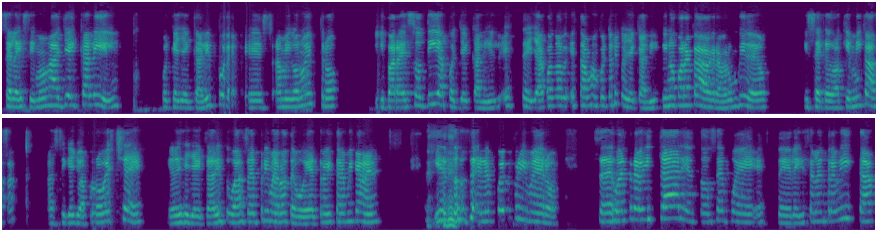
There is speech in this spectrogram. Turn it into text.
se la hicimos a Jay Khalil, porque Jay Khalil pues, es amigo nuestro, y para esos días, pues Jay Khalil, este, ya cuando estábamos en Puerto Rico, Jay Khalil vino para acá a grabar un video y se quedó aquí en mi casa Así que yo aproveché y le dije, Cari, tú vas a ser primero, te voy a entrevistar en mi canal. Y entonces él fue el primero. Se dejó entrevistar y entonces pues este, le hice la entrevista.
